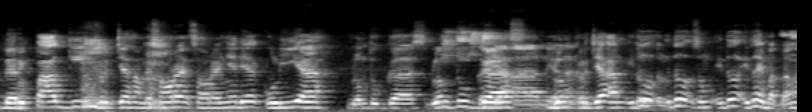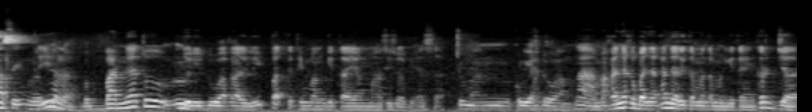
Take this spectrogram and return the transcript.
dari pagi kerja sampai sore. Sorenya dia kuliah. Belum tugas, belum tugas kerjaan, ya belum kan? kerjaan. Itu Betul, betul. itu itu itu hebat banget sih gua. iyalah bebannya tuh jadi dua kali lipat ketimbang kita yang mahasiswa biasa. Cuman kuliah doang. Nah makanya kebanyakan dari teman-teman kita yang kerja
